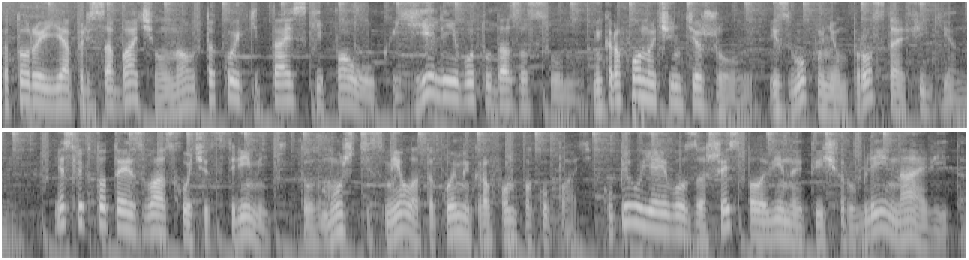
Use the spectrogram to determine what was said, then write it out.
который я присобачил на вот такой китайский паук, еле его туда засунул. Микрофон очень тяжелый и звук в нем просто офигенный. Если кто-то из вас хочет стримить, то можете смело такой микрофон покупать. Купил я его за 6,5 тысяч рублей на Авито.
